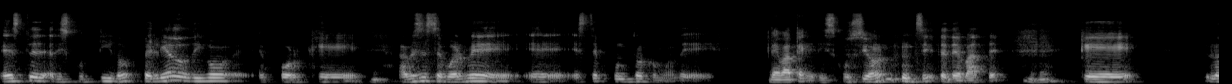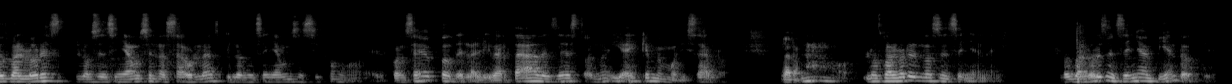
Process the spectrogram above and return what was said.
este discutido, peleado digo, eh, porque a veces se vuelve eh, este punto como de debate, de discusión, sí, de debate, que los valores los enseñamos en las aulas y los enseñamos así como el concepto de la libertad es esto, ¿no? Y hay que memorizarlo. Claro. No, los valores no se enseñan ahí. Los valores se enseñan viéndote.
